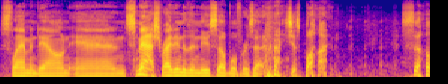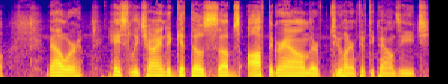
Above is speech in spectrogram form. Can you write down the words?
slamming down, and smash right into the new subwoofers that I just bought. so now we're hastily trying to get those subs off the ground. They're 250 pounds each.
